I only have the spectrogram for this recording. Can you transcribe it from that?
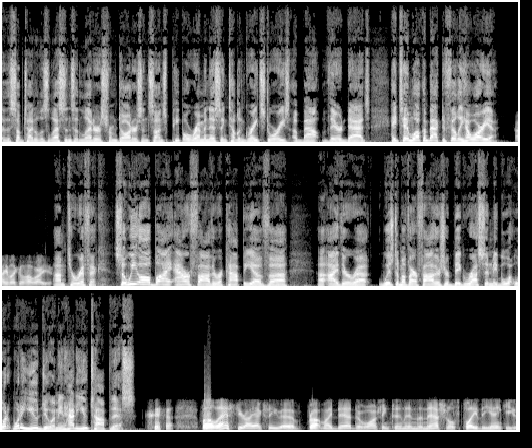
the subtitle is Lessons and Letters from Daughters and Sons. People reminiscing, telling great stories about their dads. Hey, Tim, welcome back to Philly. How are you? Hi, Michael. How are you? I'm terrific. So we all buy our father a copy of uh, uh, either uh, Wisdom of Our Fathers or Big Russ and Me. But what, what what do you do? I mean, how do you top this? well, last year I actually uh, brought my dad to Washington, and the Nationals played the Yankees,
